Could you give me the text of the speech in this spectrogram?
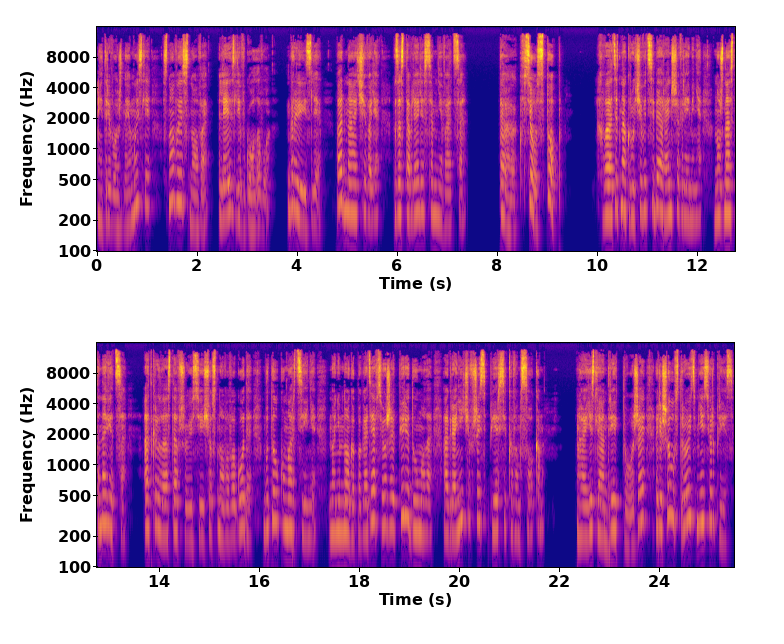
И тревожные мысли снова и снова лезли в голову, грызли, подначивали, заставляли сомневаться. «Так, все, стоп!» «Хватит накручивать себя раньше времени, нужно остановиться», Открыла оставшуюся еще с Нового года бутылку мартини, но немного погодя все же передумала, ограничившись персиковым соком. А если Андрей тоже решил устроить мне сюрприз?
